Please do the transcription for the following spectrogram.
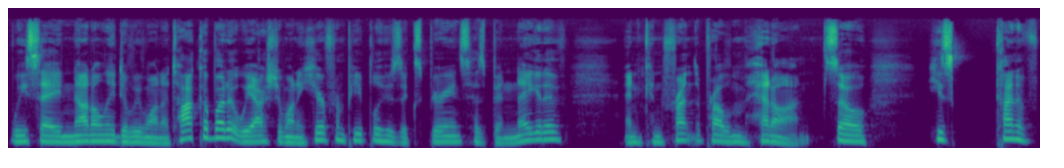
we say not only do we want to talk about it, we actually want to hear from people whose experience has been negative and confront the problem head on. So he's kind of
